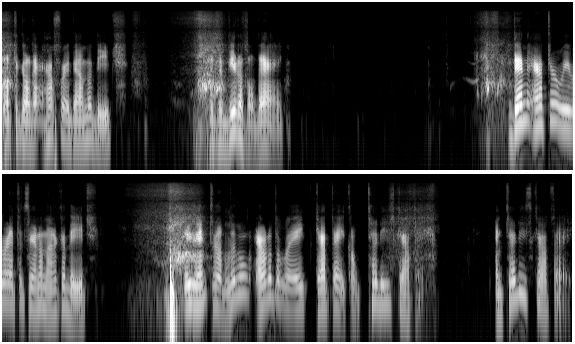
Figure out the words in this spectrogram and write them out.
Got to go that halfway down the beach. It's a beautiful day. Then, after we were at the Santa Monica Beach, we went to a little out of the way cafe called Teddy's Cafe. And Teddy's Cafe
